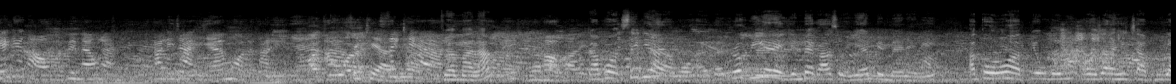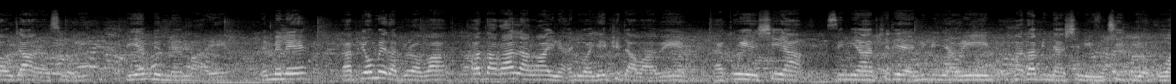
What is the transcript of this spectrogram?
ရိုက်တဲ့ခါအောင်မပင်ပန်းဘူးလားခါ လေးကြရမ်းမော်တယ်ခါလေးရမ်းစိတ်ထက်စိတ်ထက်ဒရမာလားဟုတ်ဒါပေါ့စိတ်တရတာပေါ့အဲတို့ပြီးခဲ့တဲ့ရင်ဘက်ကားဆိုရင်ရမ်းပင်ပန်းတယ်လေအကုန်လုံးကပြုံလုံးပြီးအော်ကြဟိချပူလောင်ကြရတာဆိုတော့လေရမ်းပင်ပန်းပါတယ်ဒါပေမဲ့လည်းဒါပြောမဲ့တာပြောတော့ပါဘာတာကားလာငါးရင်လည်းအလူကရိတ်ဖြစ်တာပါပဲဒါကိုယ့်ရဲ့ရှေ့ရစီနီယာဖြစ်တဲ့အမှုပညာတွေဘာသာပညာရှင်တွေကိုကြည့်ပြီးတော့ကိုက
